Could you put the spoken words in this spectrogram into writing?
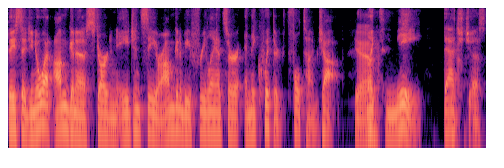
they said, you know what, I'm going to start an agency or I'm going to be a freelancer and they quit their full time job. Yeah. Like to me, That's just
